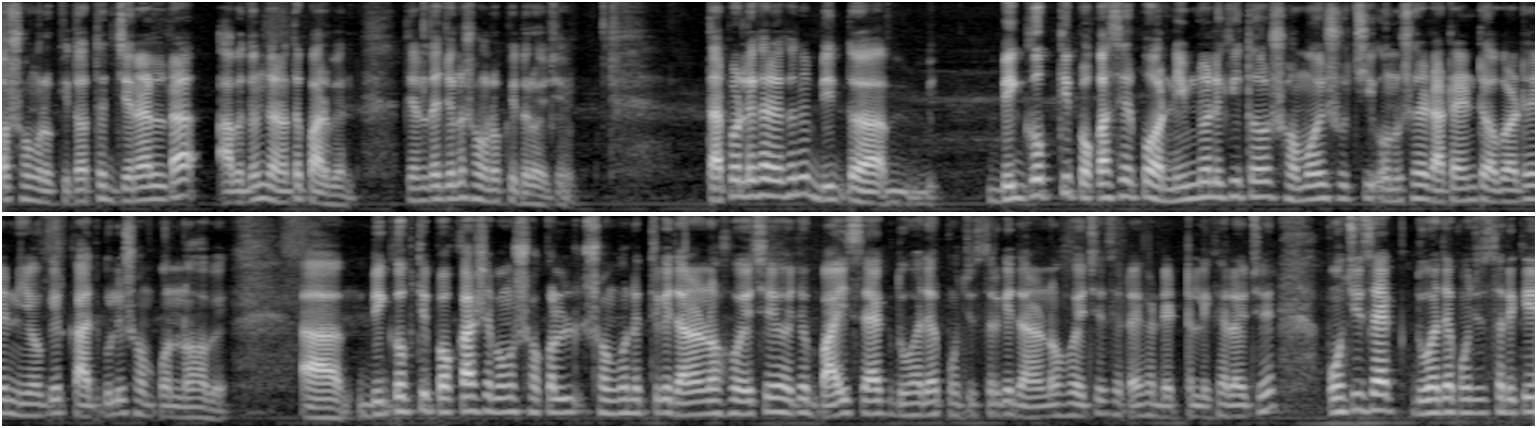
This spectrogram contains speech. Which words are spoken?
অসংরক্ষিত, অর্থাৎ জেনারেলরা আবেদন জানাতে পারবেন, জেনারেলদের জন্য সংরক্ষিত রয়েছে। তারপর লেখা রয়েছে বিজ্ঞপ্তি প্রকাশের পর নিম্নলিখিত সময়সূচি অনুসারে ডাটা এন্ট্রি অপারেটরের নিয়োগের কাজগুলি সম্পন্ন হবে। বিজ্ঞপ্তি প্রকাশ এবং সকল সংঘনেত্রীকে জানানো হয়েছে, হয়তো বাইশ এক দু হাজার পঁচিশ তারিখে জানানো হয়েছে, সেটা এখানে ডেটটা লেখা রয়েছে। পঁচিশ এক দু হাজার পঁচিশ তারিখে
